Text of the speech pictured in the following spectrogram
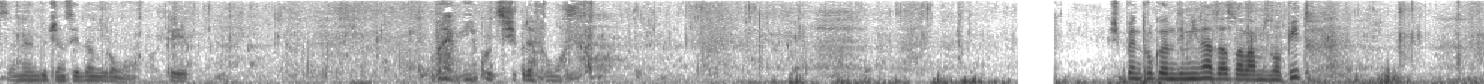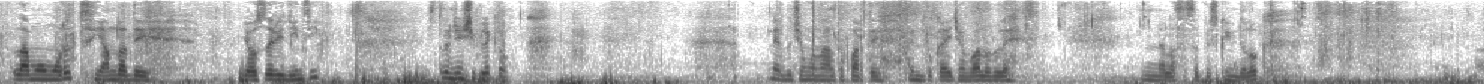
Să ne ducem să-i dăm drumul, că e prea micuț și prea frumos. Și pentru că în dimineața asta l-am znopit, l-am omorât, i-am dat de... i-au sărit dinții, strângem și plecăm. Ne ducem în altă parte, pentru că aici valurile nu ne lasă să pescuim deloc.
